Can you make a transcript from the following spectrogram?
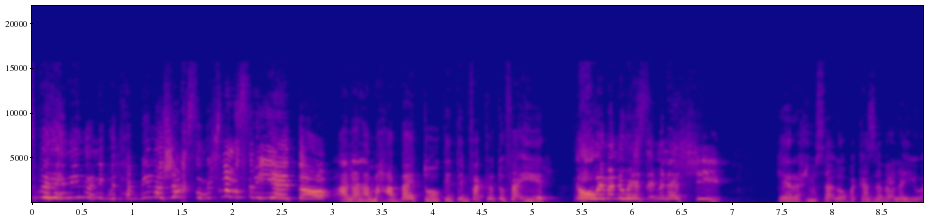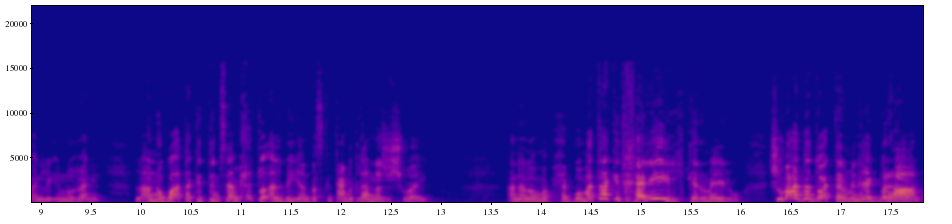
تبرهنين انك بتحبي له شخص ومش لمصرياته. أنا لما حبيته كنت مفكرته فقير. هو منه واثق من هالشي. كان رح يوثق لو ما كذب علي وقال لي إنه غني. لأنه بوقتها كنت مسامحته قلبيا بس كنت عم بتغنج شوي. أنا لو ما بحبه ما تركت خليل كرماله. شو بعد بده أكثر من هيك برهان؟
